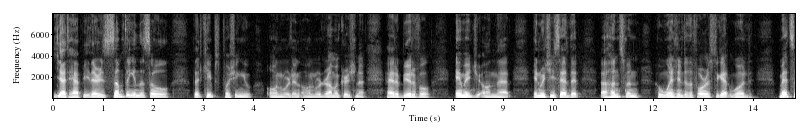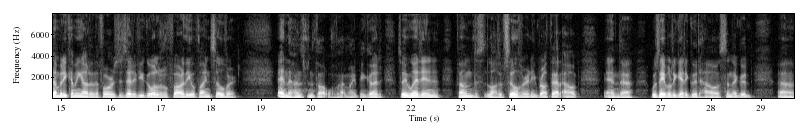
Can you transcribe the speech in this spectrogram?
yet happy. There is something in the soul that keeps pushing you onward and onward. Ramakrishna had a beautiful image on that, in which he said that a huntsman who went into the forest to get wood met somebody coming out of the forest and said, If you go a little farther, you'll find silver. And the huntsman thought, Well, that might be good. So he went in and found a lot of silver, and he brought that out and uh, was able to get a good house and a good uh,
